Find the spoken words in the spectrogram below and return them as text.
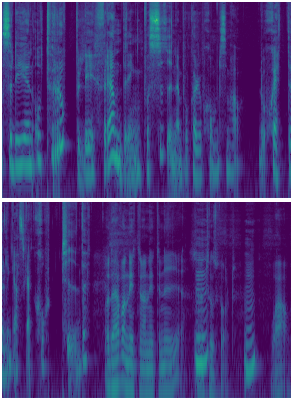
så det är en otrolig förändring på synen på korruption som har då skett under ganska kort tid. Och det här var 1999 som mm. det togs bort? Mm. Wow.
